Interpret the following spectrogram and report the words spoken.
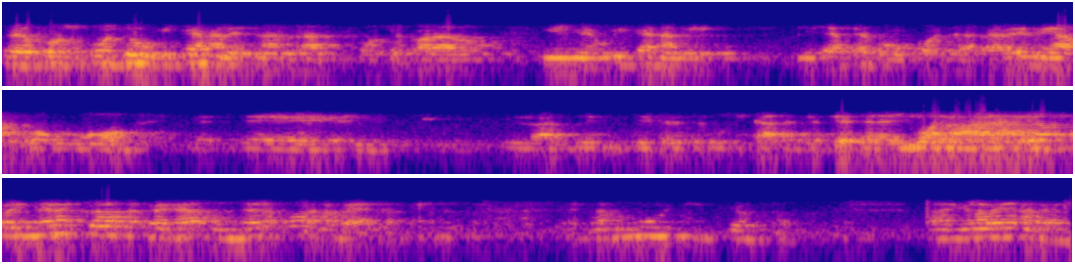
Pero por supuesto ubican a Alessandra por separado y me ubican a mí, ya sea como de la academia o como este, las diferentes musicales, etcétera. Igual a. Los primeros todos pegados, ya lo ver. Está muy chistoso. Para que lo vayan a ver.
